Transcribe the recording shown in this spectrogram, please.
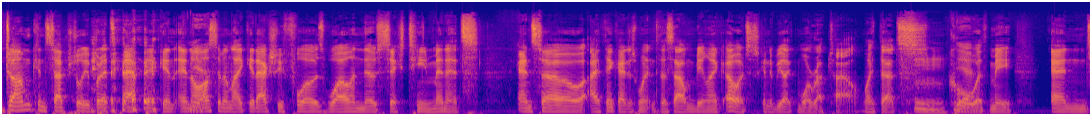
dumb conceptually, but it's epic and, and Yeah. awesome, and like it actually flows well in those 16 minutes. And so I think I just went into this album being like, oh, it's just going to be like more reptile. Like that's Mm. cool Yeah. with me. And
